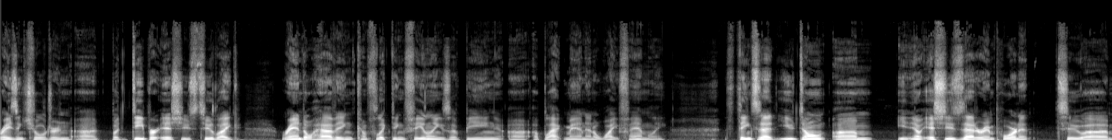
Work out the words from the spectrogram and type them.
raising children, uh, but deeper issues too, like Randall having conflicting feelings of being uh, a black man in a white family. Things that you don't, um, you know, issues that are important to uh,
